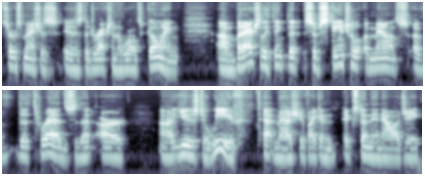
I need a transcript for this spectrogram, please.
service mesh is is the direction the world's going. Um, but I actually think that substantial amounts of the threads that are uh, used to weave that mesh, if I can extend the analogy,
